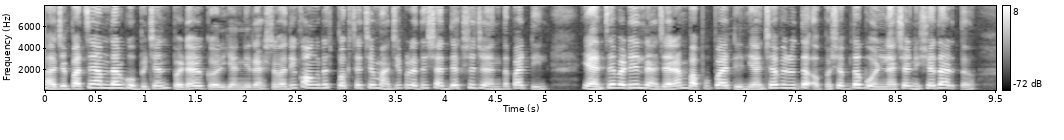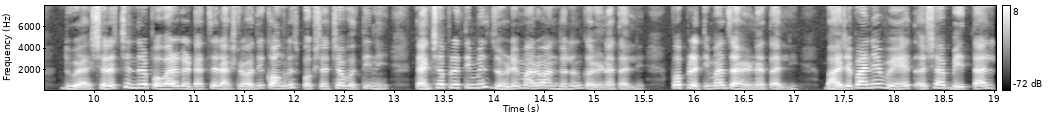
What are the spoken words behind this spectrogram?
भाजपाचे आमदार गोपीचंद पडळकर यांनी राष्ट्रवादी काँग्रेस पक्षाचे माजी प्रदेशाध्यक्ष जयंत पाटील यांचे वडील राजाराम बापू पाटील यांच्या विरुद्ध अपशब्द बोलण्याच्या निषेधार्थ धुळ्यात शरदचंद्र पवार गटाचे राष्ट्रवादी काँग्रेस पक्षाच्या वतीने त्यांच्या प्रतिमेस जोडे मारो आंदोलन करण्यात आले व प्रतिमा जाळण्यात आली. भाजपाने वेळेत अशा बेताल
